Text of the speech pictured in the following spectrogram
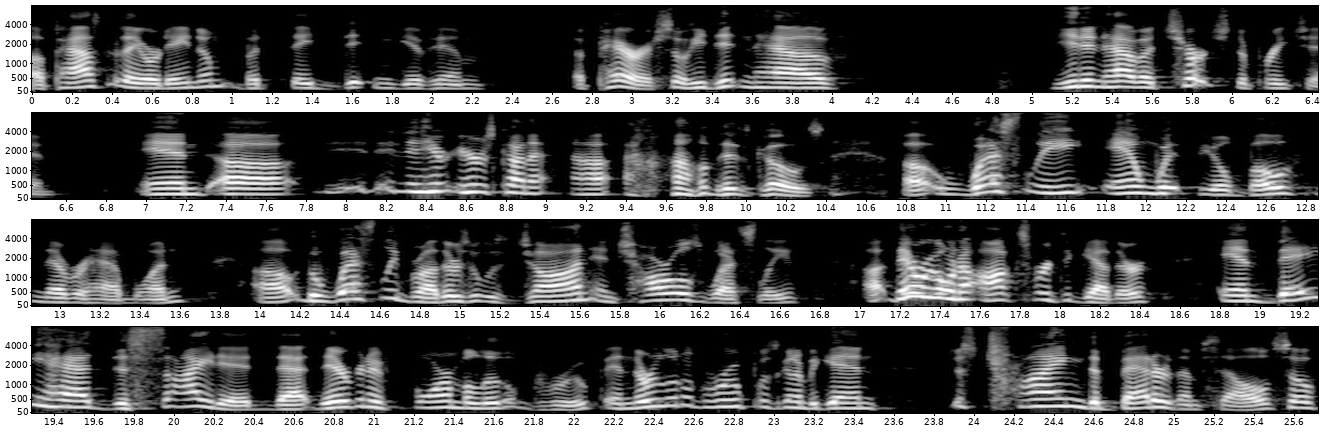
a, pastor, they ordained him, but they didn't give him a parish. So he didn't have, he didn't have a church to preach in. And, uh, and here, here's kind of uh, how this goes. Uh, Wesley and Whitefield both never had one. Uh, the Wesley brothers, it was John and Charles Wesley, uh, they were going to Oxford together, and they had decided that they were going to form a little group, and their little group was going to begin just trying to better themselves. So,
